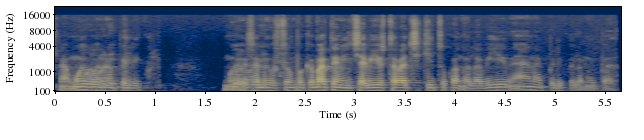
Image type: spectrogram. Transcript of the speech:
Es una muy, Muy buena bonita. película. Muy, Muy esa me gustó, porque aparte mi chavillo estaba chiquito cuando la vi. Ah, una película muy padre.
